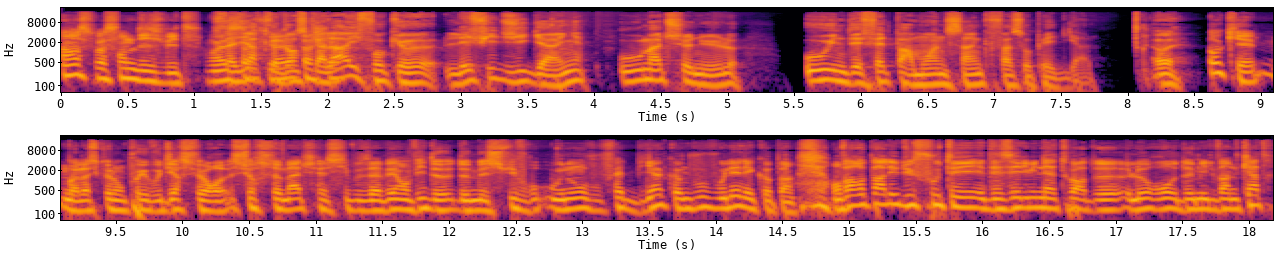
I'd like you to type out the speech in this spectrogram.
Hein 1,78. Ouais, C'est-à-dire que dans ce cas-là, il faut que les Fidji gagnent ou match nul ou une défaite par moins de 5 face au Pays de Galles. Ah ouais. Ok, voilà ce que l'on pouvait vous dire sur sur ce match. Si vous avez envie de, de me suivre ou non, vous faites bien comme vous voulez, les copains. On va reparler du foot et des éliminatoires de l'Euro 2024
